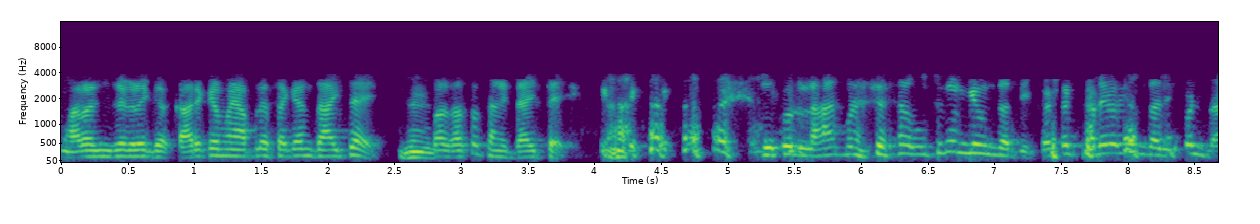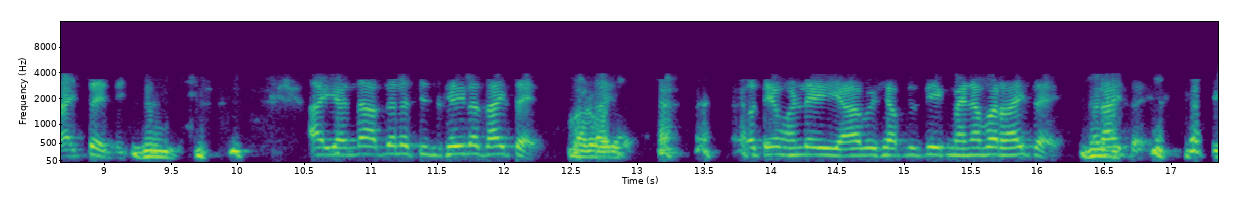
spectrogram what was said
महाराजांच्याकडे कार्यक्रम आहे आपल्या सगळ्यांना जायचं आहे. बस असं सांगायचं जायचं आहे ते कोण लहानपणाच्या उचलून घेऊन जाते कटक कडेवर घेऊन जाते पण जायचं आहे ते यंदा आपल्याला चिंचखेरीला जायचं आहे बरोबर मग ते म्हणले यावेळी आपलं ते एक महिनाभर राहायचं आहे राहायचं आहे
